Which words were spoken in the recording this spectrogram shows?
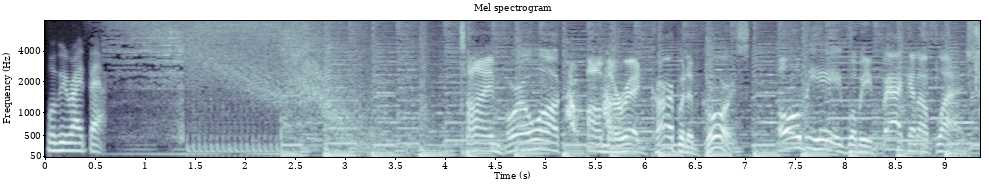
We'll be right back. Time for a walk on the red carpet, of course. All Behave will be back in a flash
